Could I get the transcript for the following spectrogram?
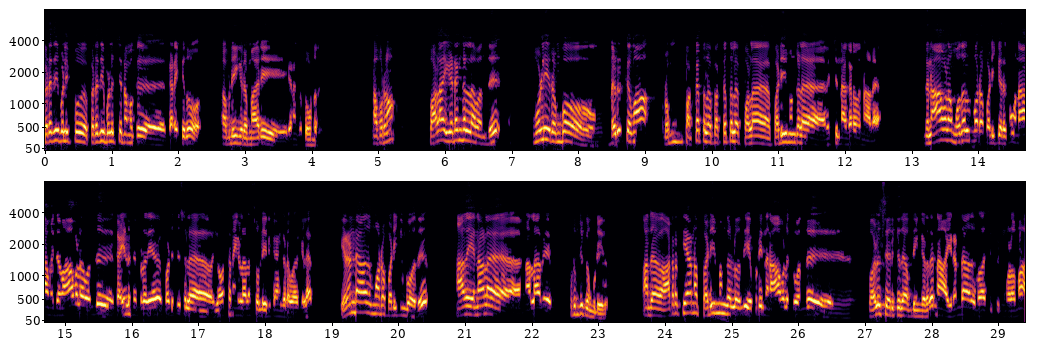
பிரதிபலிப்பு பிரதிபலிச்சு நமக்கு கிடைக்குதோ அப்படிங்கிற மாதிரி எனக்கு தோணுது. அப்புறம் பல இடங்கள்ல வந்து மொழி ரொம்ப நெருக்கமா ரொம்ப பக்கத்துல பக்கத்துல பல படிமங்களை வச்சு நகர்றதுனால இந்த நாவலை முதல் முறை படிக்கிறதுக்கும் நான் இந்த நாவலை வந்து கையெழுத்து படித்து சில யோசனைகளால சொல்லியிருக்கேங்கிற வகையில் இரண்டாவது முறை படிக்கும்போது அதை என்னால் நல்லாவே புரிஞ்சுக்க முடியுது. அந்த அடர்த்தியான படிமங்கள் வந்து எப்படி இந்த நாவலுக்கு வந்து வலு சேர்க்குது அப்படிங்கிறத நான் இரண்டாவது வாசிப்பின் மூலமா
